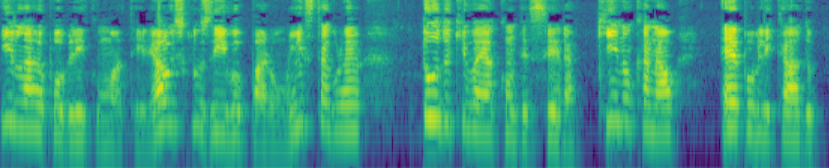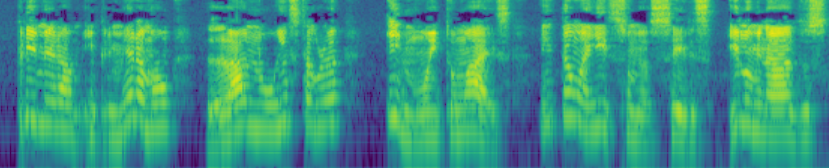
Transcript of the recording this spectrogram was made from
e lá eu publico material exclusivo para o Instagram. Tudo que vai acontecer aqui no canal é publicado primeira, em primeira mão lá no Instagram e muito mais. Então é isso, meus seres iluminados.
